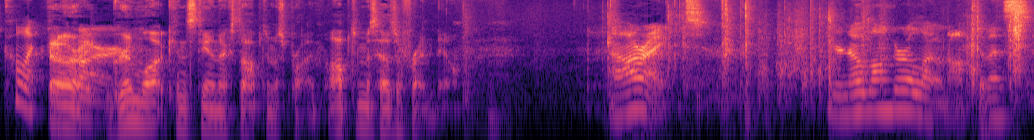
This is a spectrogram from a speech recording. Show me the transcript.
collector All right, card. Grimlock can stand next to Optimus Prime. Optimus has a friend now. All right. You're no longer alone, Optimus.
